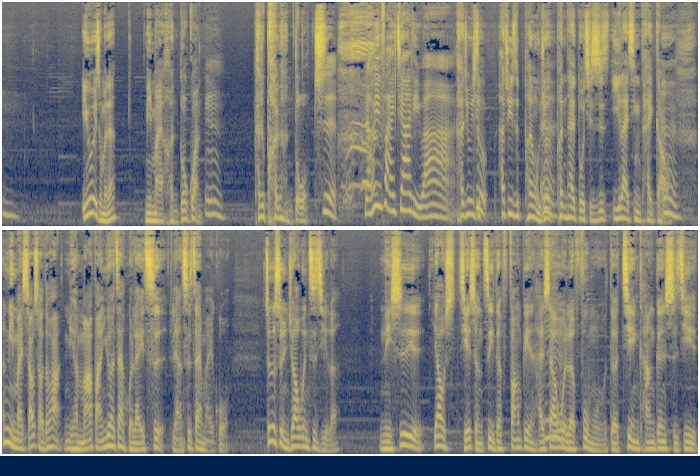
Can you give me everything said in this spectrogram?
嗯，因为什么呢？你买很多罐，嗯，他就喷很多，是，然后又放在家里吧，他就一直他就一直喷，我觉得喷太多其实依赖性太高。那你买少少的话，你很麻烦，又要再回来一次、两次再买过，这个时候你就要问自己了。你是要节省自己的方便，还是要为了父母的健康跟实际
